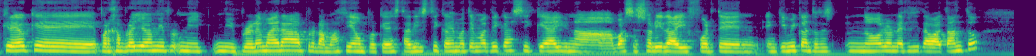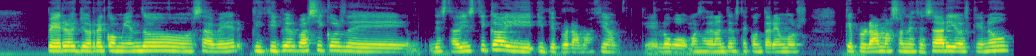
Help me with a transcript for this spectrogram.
Creo que, por ejemplo, yo mi, mi, mi, problema era programación, porque de estadística y matemáticas sí que hay una base sólida y fuerte en, en química, entonces no lo necesitaba tanto pero yo recomiendo saber principios básicos de, estadística y, de programación, que luego más adelante te contaremos qué programas son necesarios, qué no.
